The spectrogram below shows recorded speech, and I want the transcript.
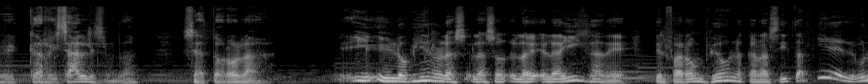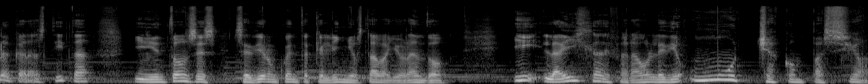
eh, carrizales, ¿verdad? Se atoró la... Y, lo vieron las, la, hija de, del faraón, vio la canastita, bien, una canastita, y entonces se dieron cuenta que el niño estaba llorando. Y la hija de faraón le dio mucha compasión.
